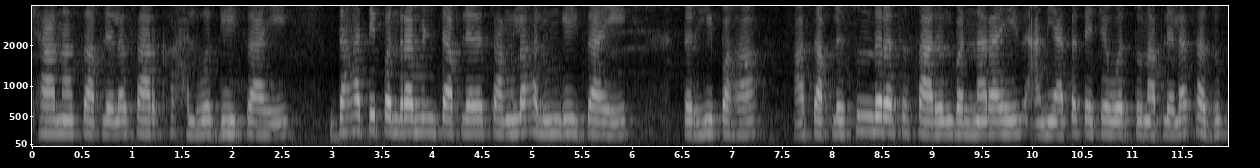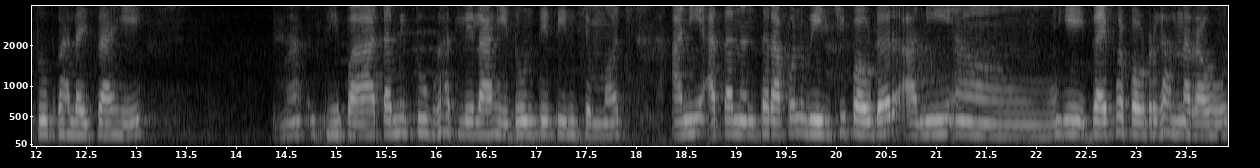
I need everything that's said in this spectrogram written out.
छान असं आपल्याला सारखं हलवत घ्यायचं आहे. दहा ते पंधरा मिनटं आपल्याला चांगलं हलवून घ्यायचं आहे. तर हे पहा असं आपलं सुंदर असं सारण बनणार आहे आणि आता त्याच्यावरतून आपल्याला साजूक तूप घालायचं आहे. हे पहा आता मी तूप घातलेलं आहे दोन ते तीन चम्मच. आणि आता नंतर आपण वेलची पावडर आणि हे जायफळ पावडर घालणार आहोत.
